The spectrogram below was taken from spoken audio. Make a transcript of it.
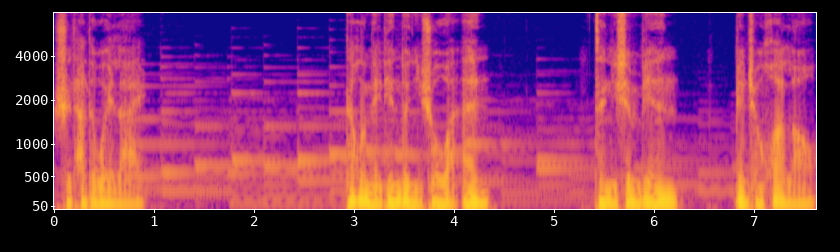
是他的未来。他会每天对你说晚安，在你身边变成话痨。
